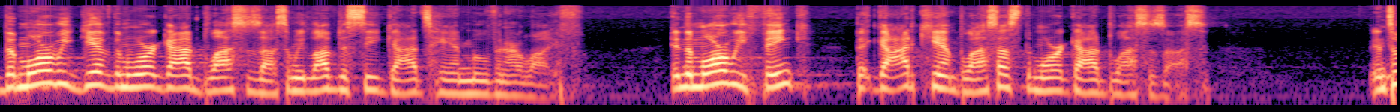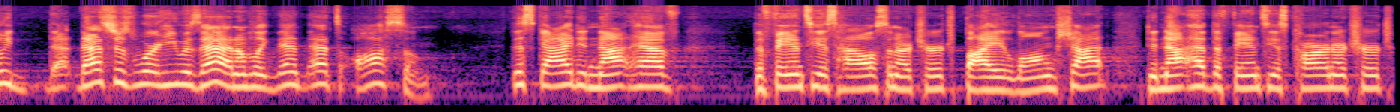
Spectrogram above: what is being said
the more we give, the more God blesses us. And we love to see God's hand move in our life. And the more we think that God can't bless us, the more God blesses us. And so he, that, that's just where he was at. And I'm like, that, that's awesome. This guy did not have the fanciest house in our church by a long shot, did not have the fanciest car in our church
